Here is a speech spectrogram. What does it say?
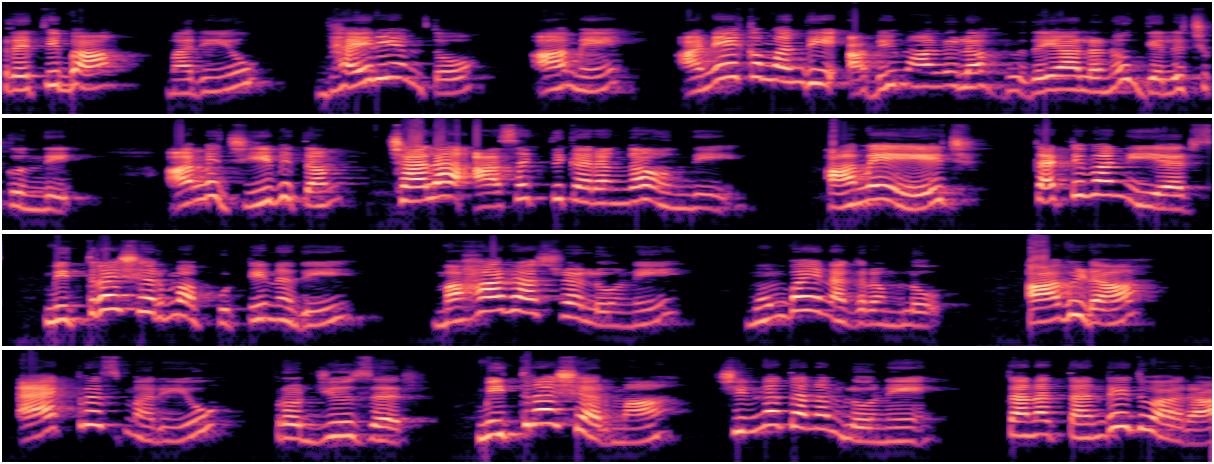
ప్రతిభ మరియు ధైర్యంతో ఆమె అనేక మంది అభిమానుల హృదయాలను గెలుచుకుంది. ఆమె జీవితం చాలా ఆసక్తికరంగా ఉంది. ఆమె age thirty one years. Mitra Sharma పుట్టినది మహారాష్ట్రలోని ముంబై నగరంలో. ఆవిడ యాక్ట్రెస్ మరియు ప్రొడ్యూసర్. మిత్రా శర్మ చిన్నతనంలోనే తన తండ్రి ద్వారా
